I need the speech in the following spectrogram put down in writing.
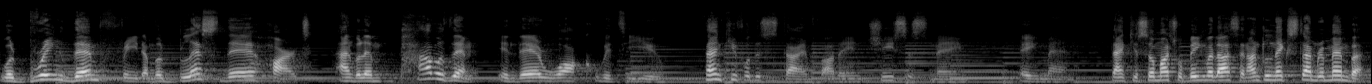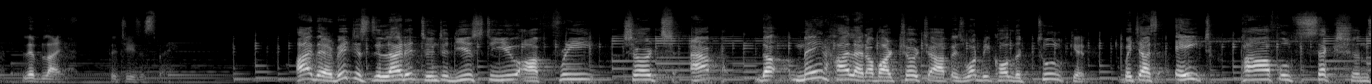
will bring them freedom, will bless their hearts, and will empower them in their walk with you. Thank you for this time, Father. In Jesus' name, amen. Thank you so much for being with us. And until next time, remember live life the Jesus way. Hi there, we're just delighted to introduce to you our free church app. The main highlight of our church app is what we call the toolkit, which has eight powerful sections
